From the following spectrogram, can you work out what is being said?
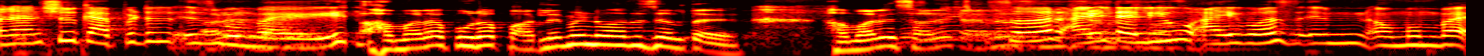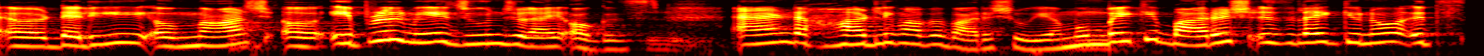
Financial capital is Mumbai. हमारा पूरा पार्लियामेंट वहाँ से चलता है हमारे सारे Sir, I'll tell you, I was in uh, Mumbai, uh, Delhi, uh, March, uh, April, And hardly वहाँ पे बारिश हुई है। मुंबई की बारिश is like you know it's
